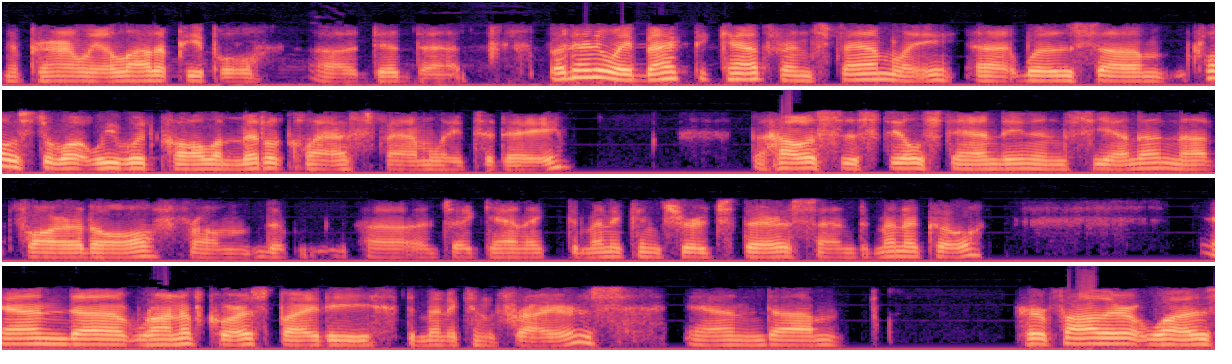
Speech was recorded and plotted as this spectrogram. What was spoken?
And apparently, a lot of people uh, did that. But anyway, back to Catherine's family. Uh, it was um, close to what we would call a middle class family today. The house is still standing in Siena, not far at all from the uh, gigantic Dominican church there, San Domenico, and uh, run, of course, by the Dominican friars. And um, her father was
